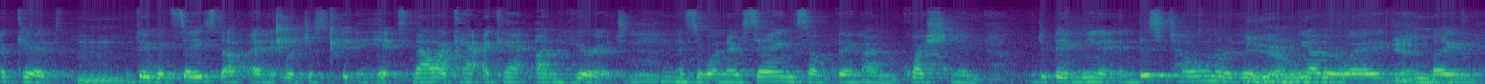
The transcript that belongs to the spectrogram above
a kid, mm. they would say stuff and it would just it hits. Now I can't I can't unhear it, mm. and so when they're saying something, I'm questioning. Did they mean it in this tone or the, Yeah. in the other way? Yeah. Like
